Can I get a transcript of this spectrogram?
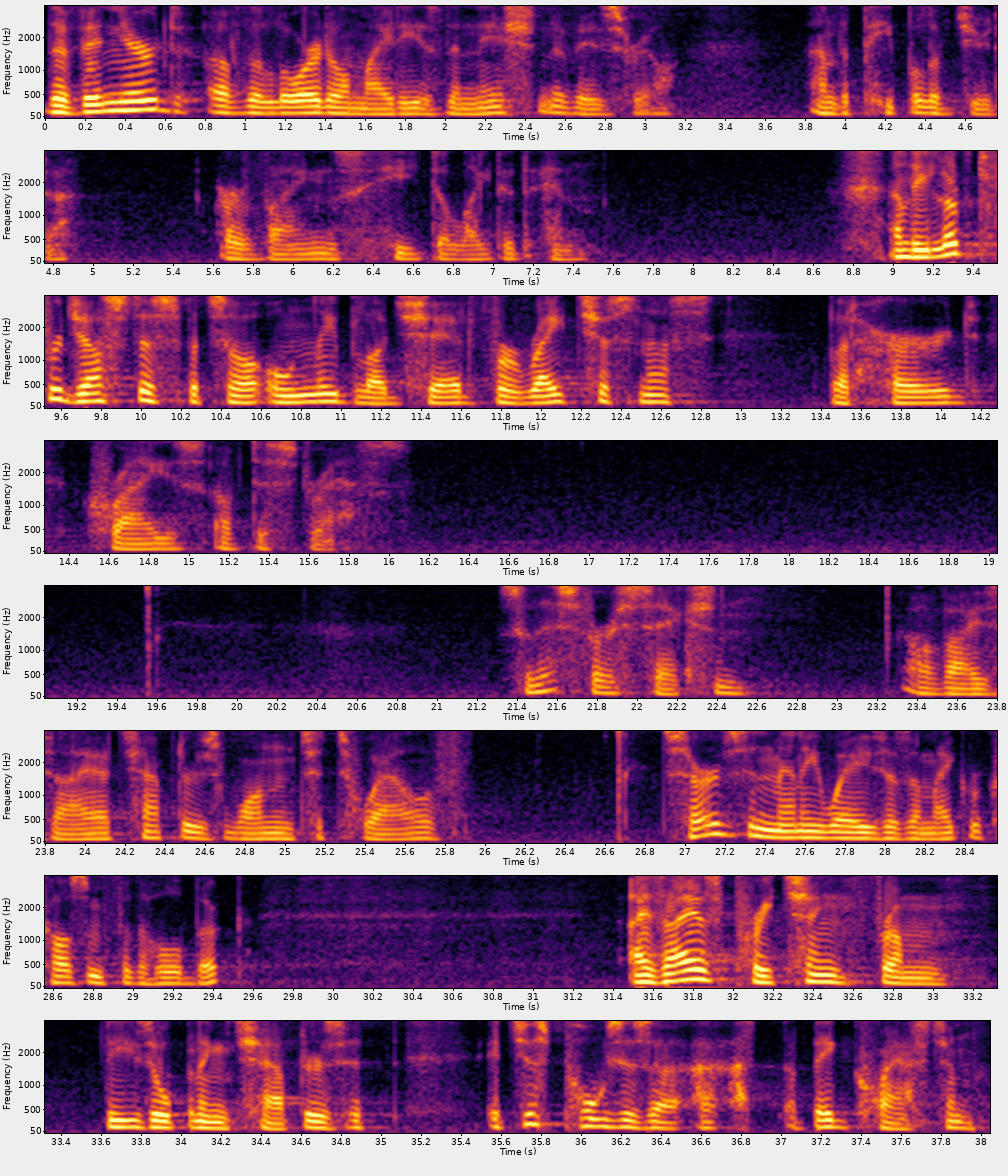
The vineyard of the Lord Almighty is the nation of Israel, and the people of Judah are vines he delighted in. And he looked for justice, but saw only bloodshed, for righteousness, but heard cries of distress. So, this first section of Isaiah, chapters 1 to 12. It serves in many ways as a microcosm for the whole book. Isaiah's preaching from these opening chapters, it, it just poses a, a, a big question.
